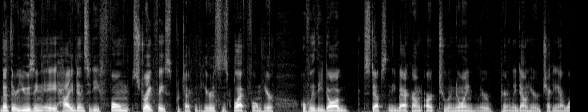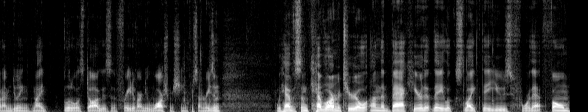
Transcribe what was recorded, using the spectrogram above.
that they're using a high density foam strike face protectant here. This is black foam here. Hopefully the dog steps in the background aren't too annoying. They're apparently down here checking out what I'm doing. My littlest dog is afraid of our new wash machine for some reason. We have some Kevlar material on the back here that they looks like they use for that foam.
